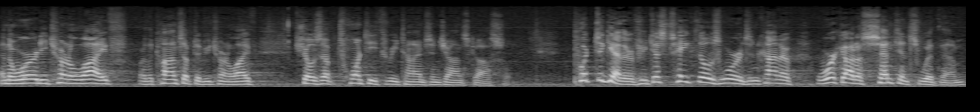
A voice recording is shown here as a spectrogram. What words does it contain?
And the word eternal life, or the concept of eternal life, shows up 23 times in John's Gospel. Put together, if you just take those words and kind of work out a sentence with them,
